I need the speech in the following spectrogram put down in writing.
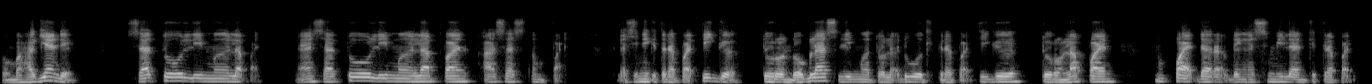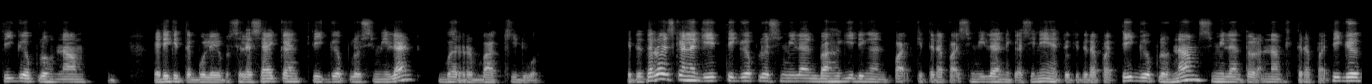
Pembahagian dia. 158. Eh, 158 asas 4. Dekat sini kita dapat 3 turun 12. 5 tolak 2 kita dapat 3 turun 8. 4 darab dengan 9 kita dapat 36. Jadi kita boleh selesaikan 39 berbaki 2. Kita teruskan lagi 39 bahagi dengan 4 kita dapat 9 dekat sini iaitu kita dapat 36. 9 tolak 6 kita dapat 3.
